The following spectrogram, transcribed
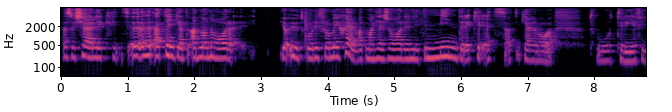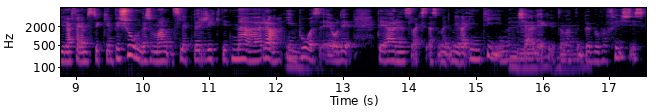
alltså kärlek, eh, jag tänker att, att man har, jag utgår ifrån mig själv, att man kanske har en lite mindre krets, att det kan vara två, tre, fyra, fem stycken personer som man släpper riktigt nära in på sig. Och det, det är en slags alltså, mera intim kärlek utan att det behöver vara fysisk.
